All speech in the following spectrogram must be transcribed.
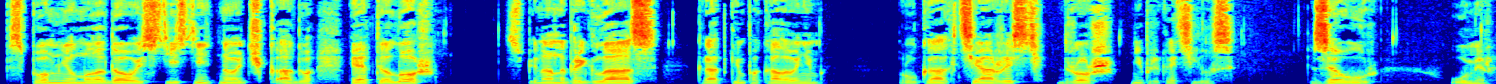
вспомнил молодого стеснительного Чкадва. Это ложь. Спина напряглась кратким покалыванием. В руках тяжесть, дрожь не прекратилась. Заур умер.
